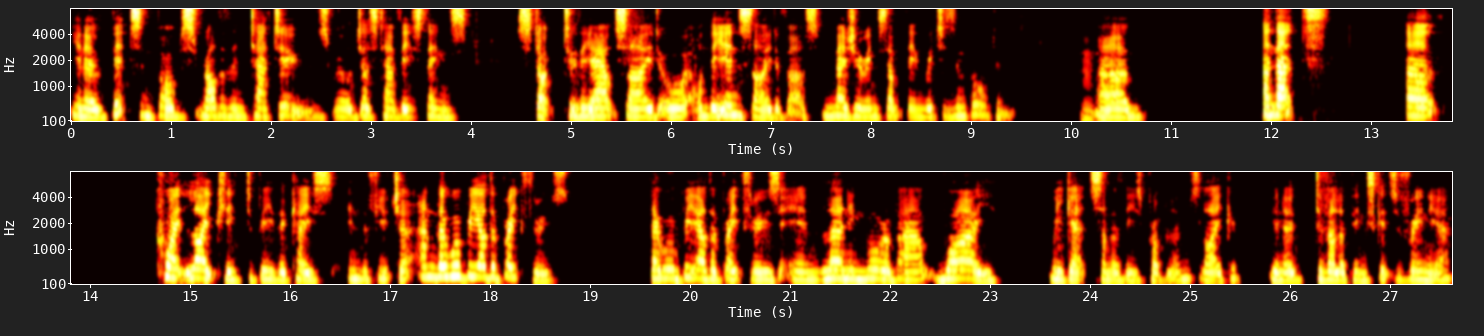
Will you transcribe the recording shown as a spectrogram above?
you know bits and bobs rather than tattoos. We'll just have these things stuck to the outside or on the inside of us, measuring something which is important. Mm. Um, and that's uh, quite likely to be the case in the future. And there will be other breakthroughs. There will be other breakthroughs in learning more about why we get some of these problems, like, you know, developing schizophrenia.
